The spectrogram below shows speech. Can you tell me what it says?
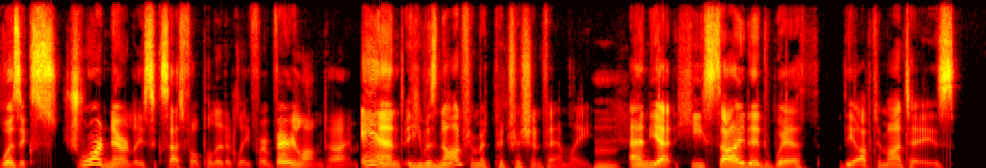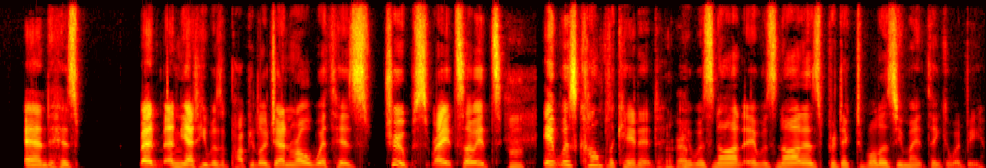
was extraordinarily successful politically for a very long time, and he was not from a patrician family, Mm. and yet he sided with the Optimates, and his. But, and yet he was a popular general with his troops, right? So it's Hmm. it was complicated. Okay. It was not it was not as predictable as you might think it would be.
